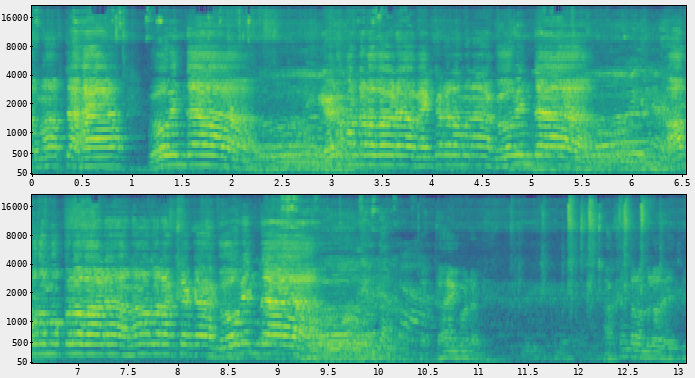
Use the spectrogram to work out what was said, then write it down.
సమాప్త. గోవింద. ఏడుకొండలవాడ వెంకటరమణ గోవింద. ఆపద ముక్కులవాడ అనాథ రక్షక గోవింద అక్షంతలు అందులో వేసి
